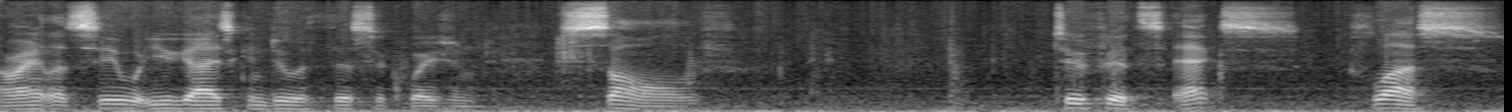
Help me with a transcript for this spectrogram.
All right, let's see what you guys can do with this equation. Solve 2 fifths x plus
